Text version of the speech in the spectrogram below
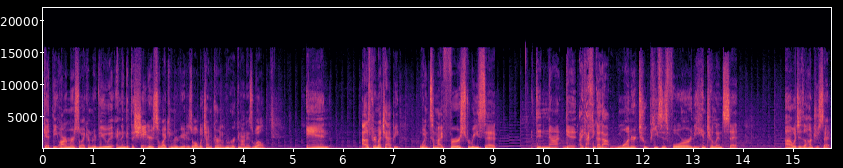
get the armor so I can review it, and then get the shaders so I can review it as well, which I'm currently working on as well. And I was pretty much happy. Went to my first reset, did not get, like, I think I got one or two pieces for the Hinterland set, uh, which is the Hunter set.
